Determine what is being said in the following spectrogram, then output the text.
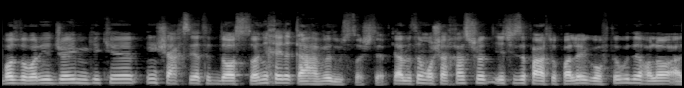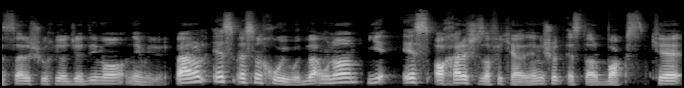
باز دوباره یه جایی میگه که این شخصیت داستانی خیلی قهوه دوست داشته. که البته مشخص شد یه چیز پرت و گفته بوده حالا از سر شوخی یا جدی ما نمی‌دونیم. به حال اسم اسم خوبی بود و اونا هم یه S آخرش اضافه کرده یعنی شد استار باکس که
